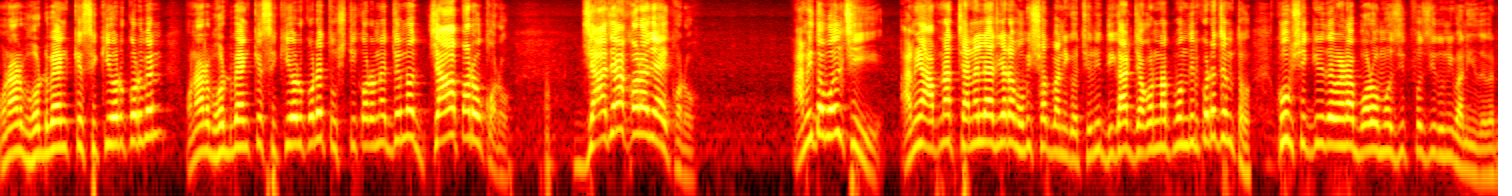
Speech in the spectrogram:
ওনার ভোট ব্যাংককে সিকিওর করবেন, ওনার ভোট ব্যাংককে সিকিওর করে তুষ্টিকরণের জন্য যা পারো করো। যা যা করা যায় করো। আমি তো বলছি, আমি আপনার চ্যানেলে আজকে একটা ভবিষ্যৎবাণী করছি। উনি দীঘার জগন্নাথ মন্দির করেছেন তো, খুব শিগগিরই দেবেন একটা বড় মসজিদ ফসজিদ উনি বানিয়ে দেবেন।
